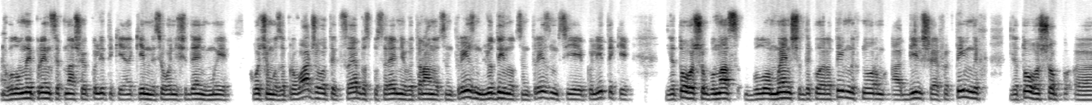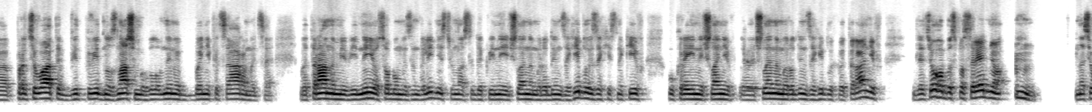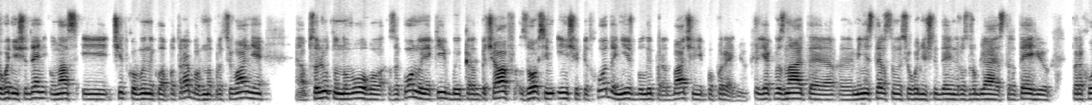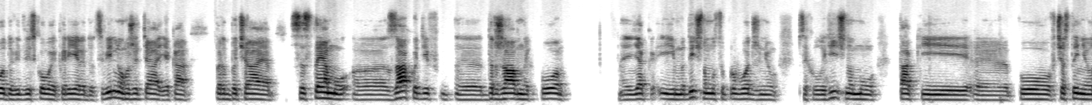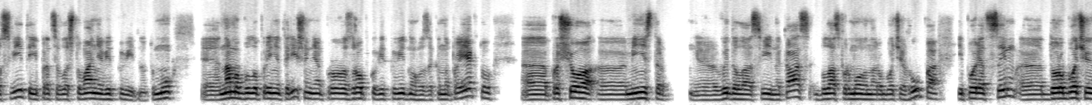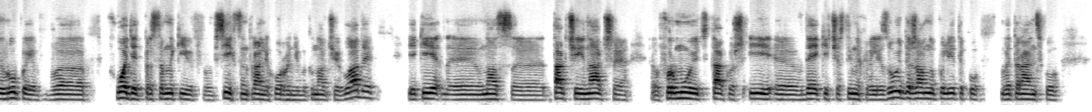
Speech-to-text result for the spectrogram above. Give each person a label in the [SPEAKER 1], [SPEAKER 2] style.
[SPEAKER 1] головний принцип нашої політики, який на сьогоднішній день ми хочемо запроваджувати, це безпосередньо ветераноцентризм, людиноцентризм цієї політики. Для того щоб у нас було менше декларативних норм, а більше ефективних, для того, щоб е, працювати відповідно з нашими головними бенефіціарами, це ветеранами війни, особами з інвалідністю внаслідок війни, членами родин загиблих захисників України, членів е, членами родин загиблих ветеранів. Для цього безпосередньо на сьогоднішній день у нас і чітко виникла потреба в напрацюванні абсолютно нового закону, який би передбачав зовсім інші підходи ніж були передбачені попередньо. Як ви знаєте, е, міністерство на сьогоднішній день розробляє стратегію переходу від військової кар'єри до цивільного життя, яка передбачає систему е, заходів е, державних по як і медичному супроводженню, психологічному, так і е, по в частині освіти і працевлаштування відповідно. Тому е, нами було прийнято рішення про розробку відповідного законопроєкту, е, про що міністр видала свій наказ. Була сформована робоча група, і поряд з цим до робочої групи входять представників всіх центральних органів виконавчої влади, які у нас так чи інакше формують також і е, в деяких частинах реалізують державну політику ветеранську.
